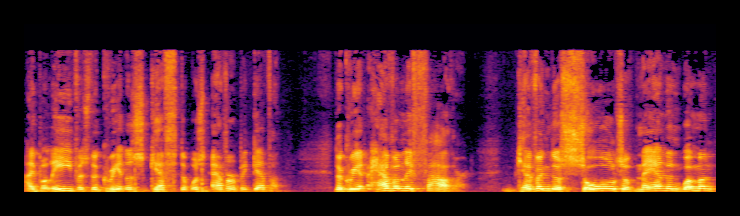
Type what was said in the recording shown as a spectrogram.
I believe, is the greatest gift that was ever be given. The great Heavenly Father giving the souls of men and women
